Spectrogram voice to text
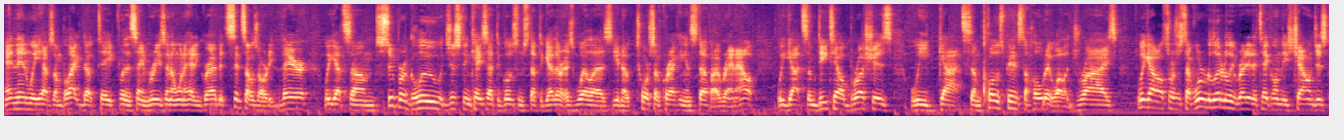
And then we have some black duct tape for the same reason. I went ahead and grabbed it since I was already there. We got some super glue just in case I have to glue some stuff together as well as, you know, torso cracking and stuff I ran out. We got some detail brushes. We got some clothespins to hold it while it dries. We got all sorts of stuff. We're literally ready to take on these challenges.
